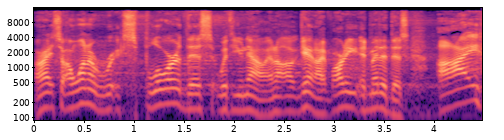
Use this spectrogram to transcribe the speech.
All right, so I want to re- explore this with you now. And again, I've already admitted this. I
